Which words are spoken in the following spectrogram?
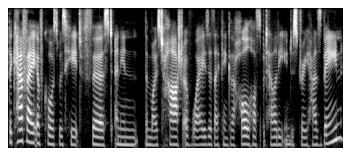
The cafe, of course, was hit first and in the most harsh of ways, as I think the whole hospitality industry has been.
